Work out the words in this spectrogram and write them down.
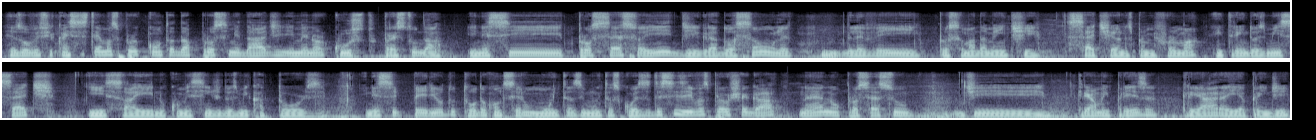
resolvi ficar em sistemas por conta da proximidade e menor custo para estudar. E nesse processo aí de graduação, levei aproximadamente sete anos para me formar. Entrei em 2007 e saí no comecinho de 2014. E nesse período todo aconteceram muitas e muitas coisas decisivas para eu chegar, né, no processo de criar uma empresa, criar aí aprendi.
